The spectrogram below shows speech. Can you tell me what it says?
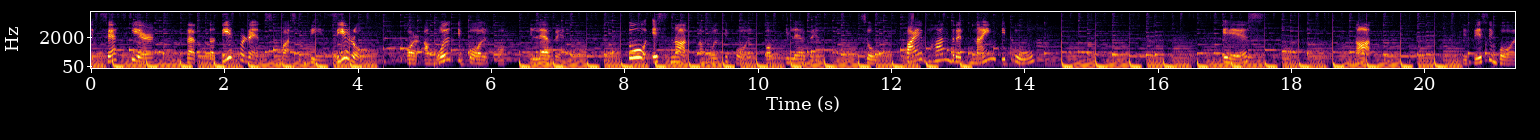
It says here that the difference must be 0 or a multiple of 11. 2 is not a multiple of 11. So, 592 is not divisible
